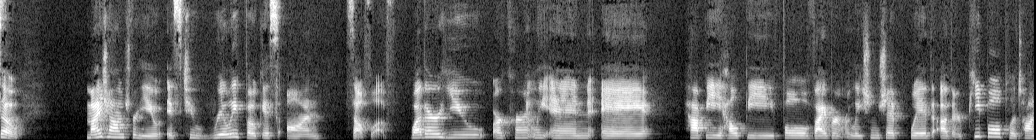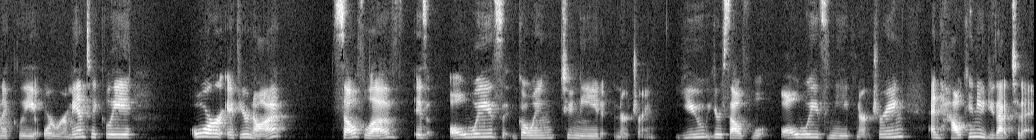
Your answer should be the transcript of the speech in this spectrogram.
So, my challenge for you is to really focus on self love. Whether you are currently in a happy, healthy, full, vibrant relationship with other people, platonically or romantically, or if you're not, self love is always going to need nurturing. You yourself will always need nurturing. And how can you do that today?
